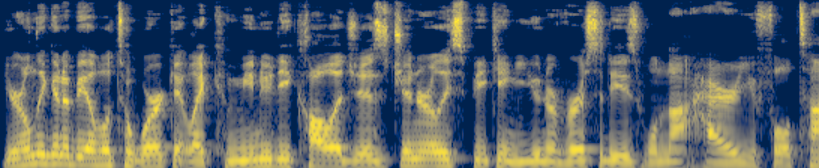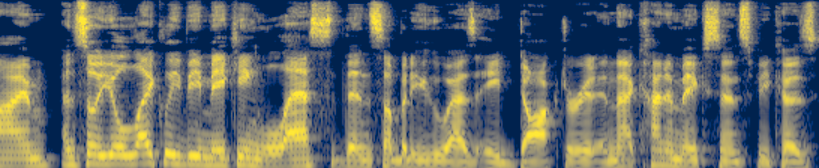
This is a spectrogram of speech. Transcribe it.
you're only going to be able to work at like community colleges. Generally speaking, universities will not hire you full time. And so you'll likely be making less than somebody who has a doctorate. And that kind of makes sense because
